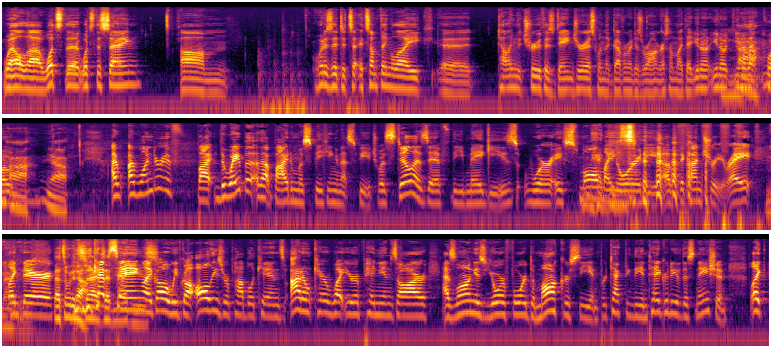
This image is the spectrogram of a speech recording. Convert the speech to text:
Well, uh, what's the what's the saying? Um, what is it? It's it's something like uh, telling the truth is dangerous when the government is wrong, or something like that. You know, you know, you know that Ah, quote. ah, yeah. I, I wonder if Bi- the way Bi- that Biden was speaking in that speech was still as if the Maggies were a small Maggies. minority of the country, right? Maggies. Like they're That's what it he said, kept saying Maggies. like, "Oh, we've got all these Republicans. I don't care what your opinions are, as long as you're for democracy and protecting the integrity of this nation." Like,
